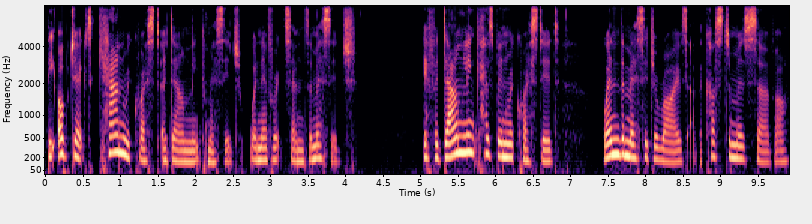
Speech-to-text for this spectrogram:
The object can request a downlink message whenever it sends a message. If a downlink has been requested, when the message arrives at the customer's server,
